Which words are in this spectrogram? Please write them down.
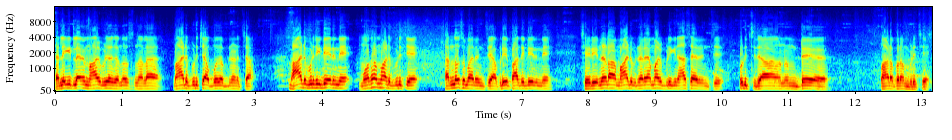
ஜல்லிக்கட்டுலாமே மாடு பிடிச்சா சந்தோஷம்னால மாடு பிடிச்சா போதும் அப்படின்னு நினச்சான். மாடு பிடிச்சிக்கிட்டே இருந்தேன். மொதல் மாடு பிடிச்சேன். சந்தோஷமா இருந்துச்சு. அப்படியே பார்த்துட்டே இருந்தேன். சரி என்னடா மாடு நிறையா மாடு பிடிக்கணும் ஆசையாக இருந்துச்சு. பிடிச்சிட்டான்னுட்டு மாடப்புறம் பிடிச்சேன்.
